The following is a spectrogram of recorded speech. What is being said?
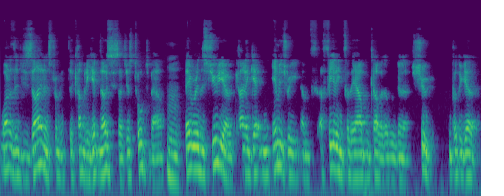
one of the designers from the company Hipgnosis I just talked about, mm. they were in the studio kind of getting imagery and a feeling for the album cover that we were going to shoot and put together.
